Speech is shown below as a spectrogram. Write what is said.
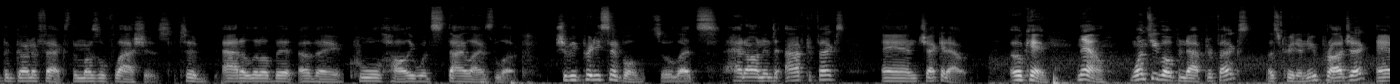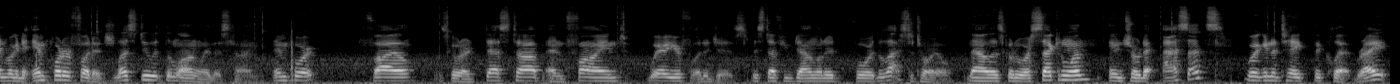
the gun effects, the muzzle flashes to add a little bit of a cool Hollywood stylized look. Should be pretty simple. So let's head on into After Effects and check it out. Okay, now, once you've opened After Effects, let's create a new project, and we're going to import our footage. Let's do it the long way this time. Import, File, let's go to our desktop and find where your footage is. The stuff you've downloaded for the last tutorial. Now let's go to our second one, Intro to Assets. We're going to take the clip, right?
